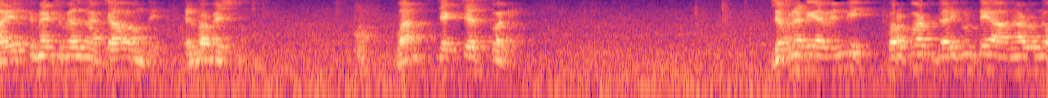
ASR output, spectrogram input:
ఆ ఎస్టిమేట్ మీద నాకు చాలా ఉంది ఇన్ఫర్మేషన్ వన్స్ చెక్ చేసుకొని. డెఫినెట్గా అవన్నీ పొరపాటు జరిగి ఉంటే ఆనాడు ఉన్న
